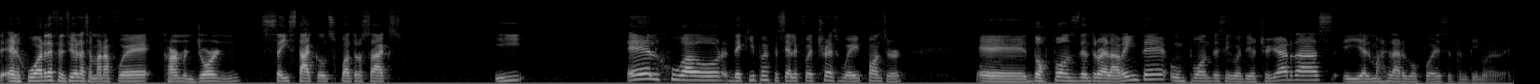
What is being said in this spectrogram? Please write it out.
El jugador defensivo de la semana fue Carmen Jordan, 6 tackles, 4 sacks. Y el jugador de equipos especiales fue Tresway, punter. Eh, dos punts dentro de la 20, un punt de 58 yardas y el más largo fue 79.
